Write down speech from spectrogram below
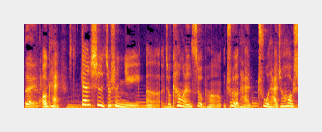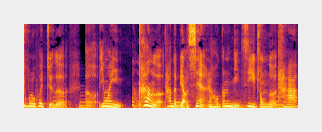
对，OK，但是就是你呃，就看完苏有朋出舞台出舞台之后，是不是会觉得呃，因为看了他的表现，然后跟你记忆中的他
